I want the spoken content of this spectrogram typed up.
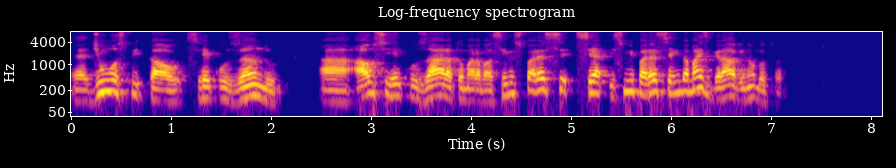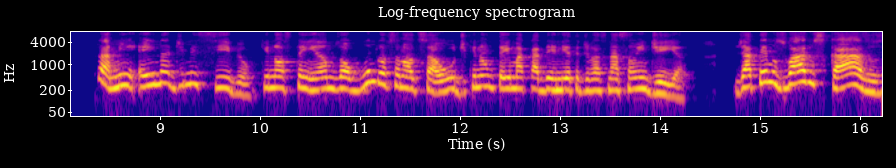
é, de um hospital se recusando, a, ao se recusar a tomar a vacina, isso, parece, isso me parece ainda mais grave, não, doutor? Para mim, é inadmissível que nós tenhamos algum profissional de saúde que não tenha uma caderneta de vacinação em dia. Já temos vários casos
